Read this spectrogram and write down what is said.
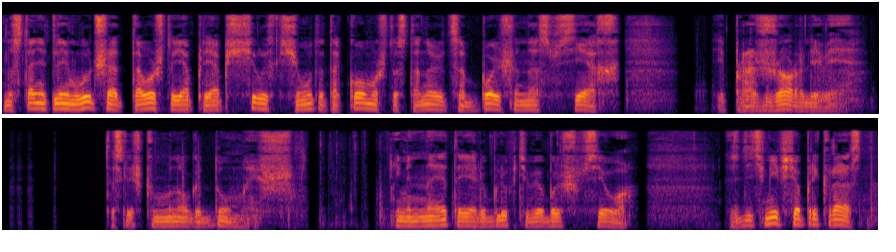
но станет ли им лучше от того, что я приобщил их к чему-то такому, что становится больше нас всех и прожорливее? Ты слишком много думаешь. Именно это я люблю в тебе больше всего. С детьми все прекрасно.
